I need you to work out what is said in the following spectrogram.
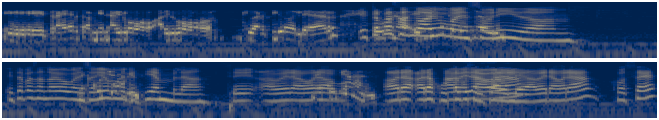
Eh, traer también algo algo divertido de leer. Está bueno, pasando algo con el de- sonido. Está pasando algo con el ¿Me sonido como que tiembla. Sí, a ver, ahora, ahora, ahora ajustamos A ver, el ahora. cable. A ver, ahora, José.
